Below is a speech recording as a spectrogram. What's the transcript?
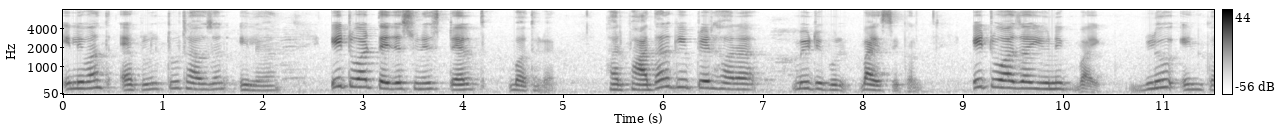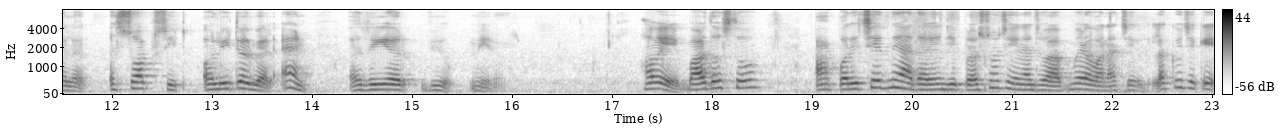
eleventh April two thousand eleven it was Tejaswini twelfth birthday Her father gifted her a beautiful bicycle. It was a unique bike, blue in color, a soft seat, a little bell, and a rear view mirror. હવે બાળ દોસ્તો આ પરિચ્છેદને આધારે જે પ્રશ્નો છે એના જવાબ મેળવવાના છે લખ્યું છે કે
